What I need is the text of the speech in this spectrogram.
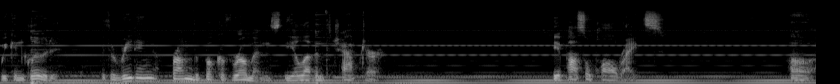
We conclude with a reading from the book of Romans, the 11th chapter. The Apostle Paul writes Oh,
